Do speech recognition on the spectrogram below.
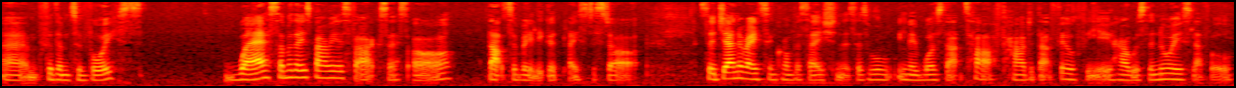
um, for them to voice where some of those barriers for access are, that's a really good place to start. So generating conversation that says, well, you know, was that tough? How did that feel for you? How was the noise level?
